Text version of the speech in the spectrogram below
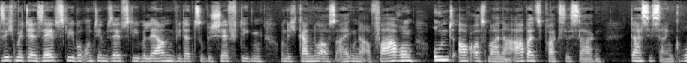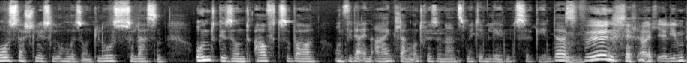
sich mit der Selbstliebe und dem Selbstliebe lernen wieder zu beschäftigen, und ich kann nur aus eigener Erfahrung und auch aus meiner Arbeitspraxis sagen, das ist ein großer Schlüssel, um gesund loszulassen und gesund aufzubauen und wieder in Einklang und Resonanz mit dem Leben zu gehen. Das Mhm. wünsche ich euch, ihr Lieben.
